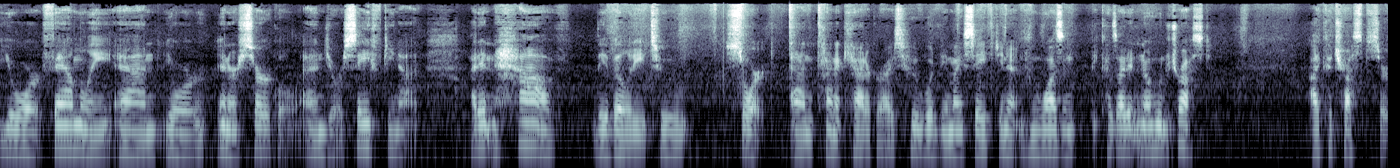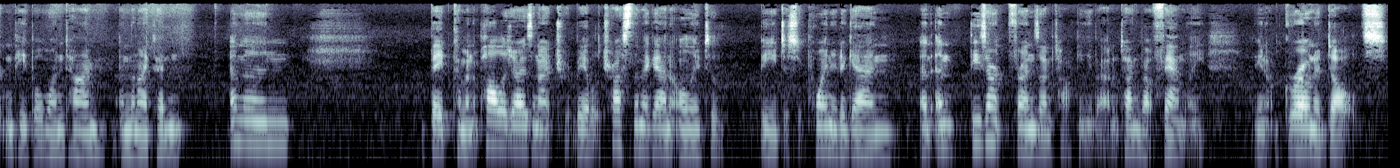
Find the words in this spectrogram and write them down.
your family and your inner circle and your safety net. I didn't have the ability to sort and kind of categorize who would be my safety net and who wasn't because I didn't know who to trust. I could trust certain people one time and then I couldn't. And then they'd come and apologize and I'd tr- be able to trust them again only to be disappointed again. And, and these aren't friends I'm talking about. I'm talking about family, you know, grown adults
